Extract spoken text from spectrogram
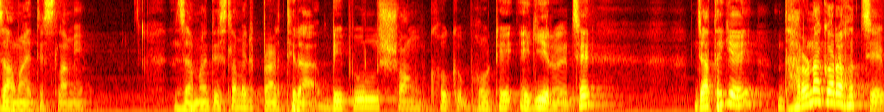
জামায়াত ইসলামী। জামায়াত ইসলামের প্রার্থীরা বিপুল সংখ্যক ভোটে এগিয়ে রয়েছে, যা থেকে ধারণা করা হচ্ছে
